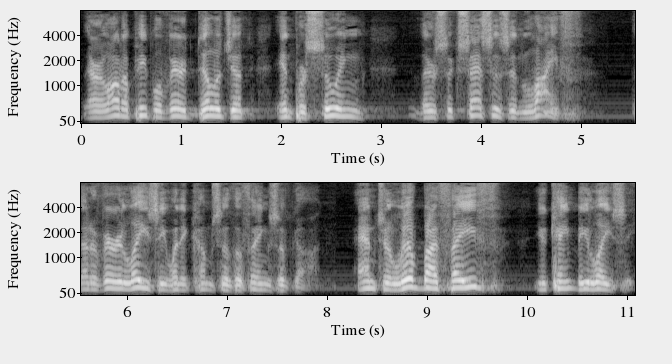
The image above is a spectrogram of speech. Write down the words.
There are a lot of people very diligent in pursuing their successes in life that are very lazy when it comes to the things of God. And to live by faith, you can't be lazy.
